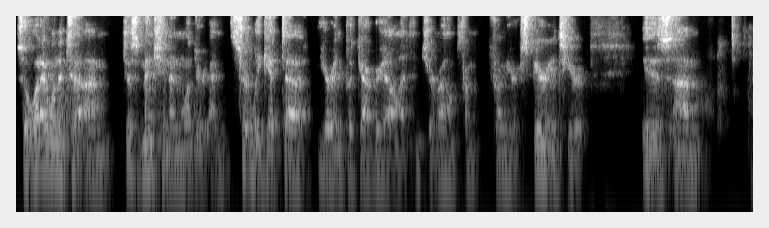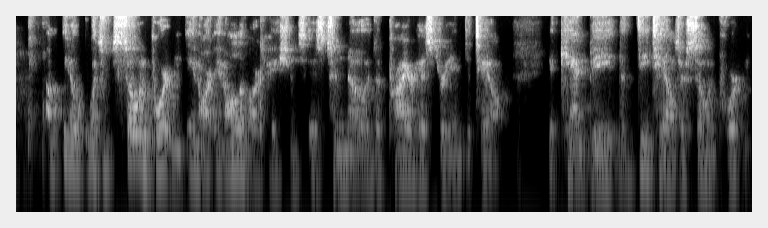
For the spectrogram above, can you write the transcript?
So what I wanted to um, just mention and wonder, and certainly get uh, your input, Gabrielle and, and, Jerome, from from your experience here, is um, um, you know what's so important in our in all of our patients is to know the prior history in detail. It can't be the details are so important.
